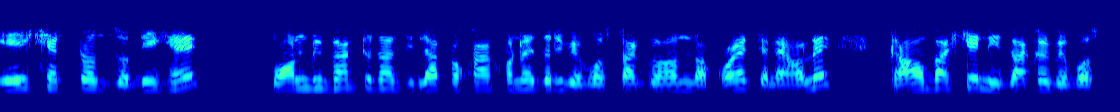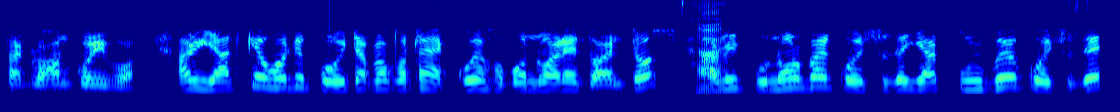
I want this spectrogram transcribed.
এই ক্ষেত্ৰত যদিহে বন বিভাগ তথা জিলা প্ৰশাসনে যদি ব্যৱস্থা গ্ৰহণ নকৰে তেনেহলে গাঁওবাসীয়ে নিজাকৈ ব্যৱস্থা গ্ৰহণ কৰিব। আৰু ইয়াতকে হয়তো পৰিতাপৰ কথা একোৱে হ'ব নোৱাৰে জয়ন্ত আমি পুনৰবাৰ কৈছো যে ইয়াৰ পূৰ্বেও কৈছো যে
